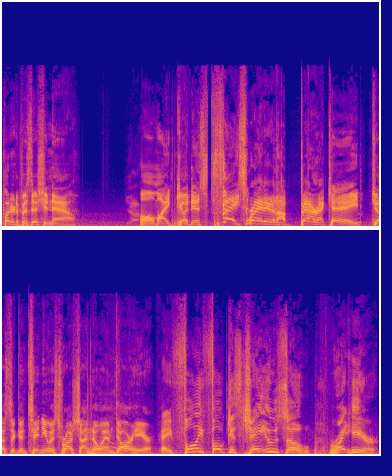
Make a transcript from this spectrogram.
Put it in position now. Oh my goodness, face right into the barricade. Just a continuous rush on Noam Dar here. A fully focused Jey Uso right here.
